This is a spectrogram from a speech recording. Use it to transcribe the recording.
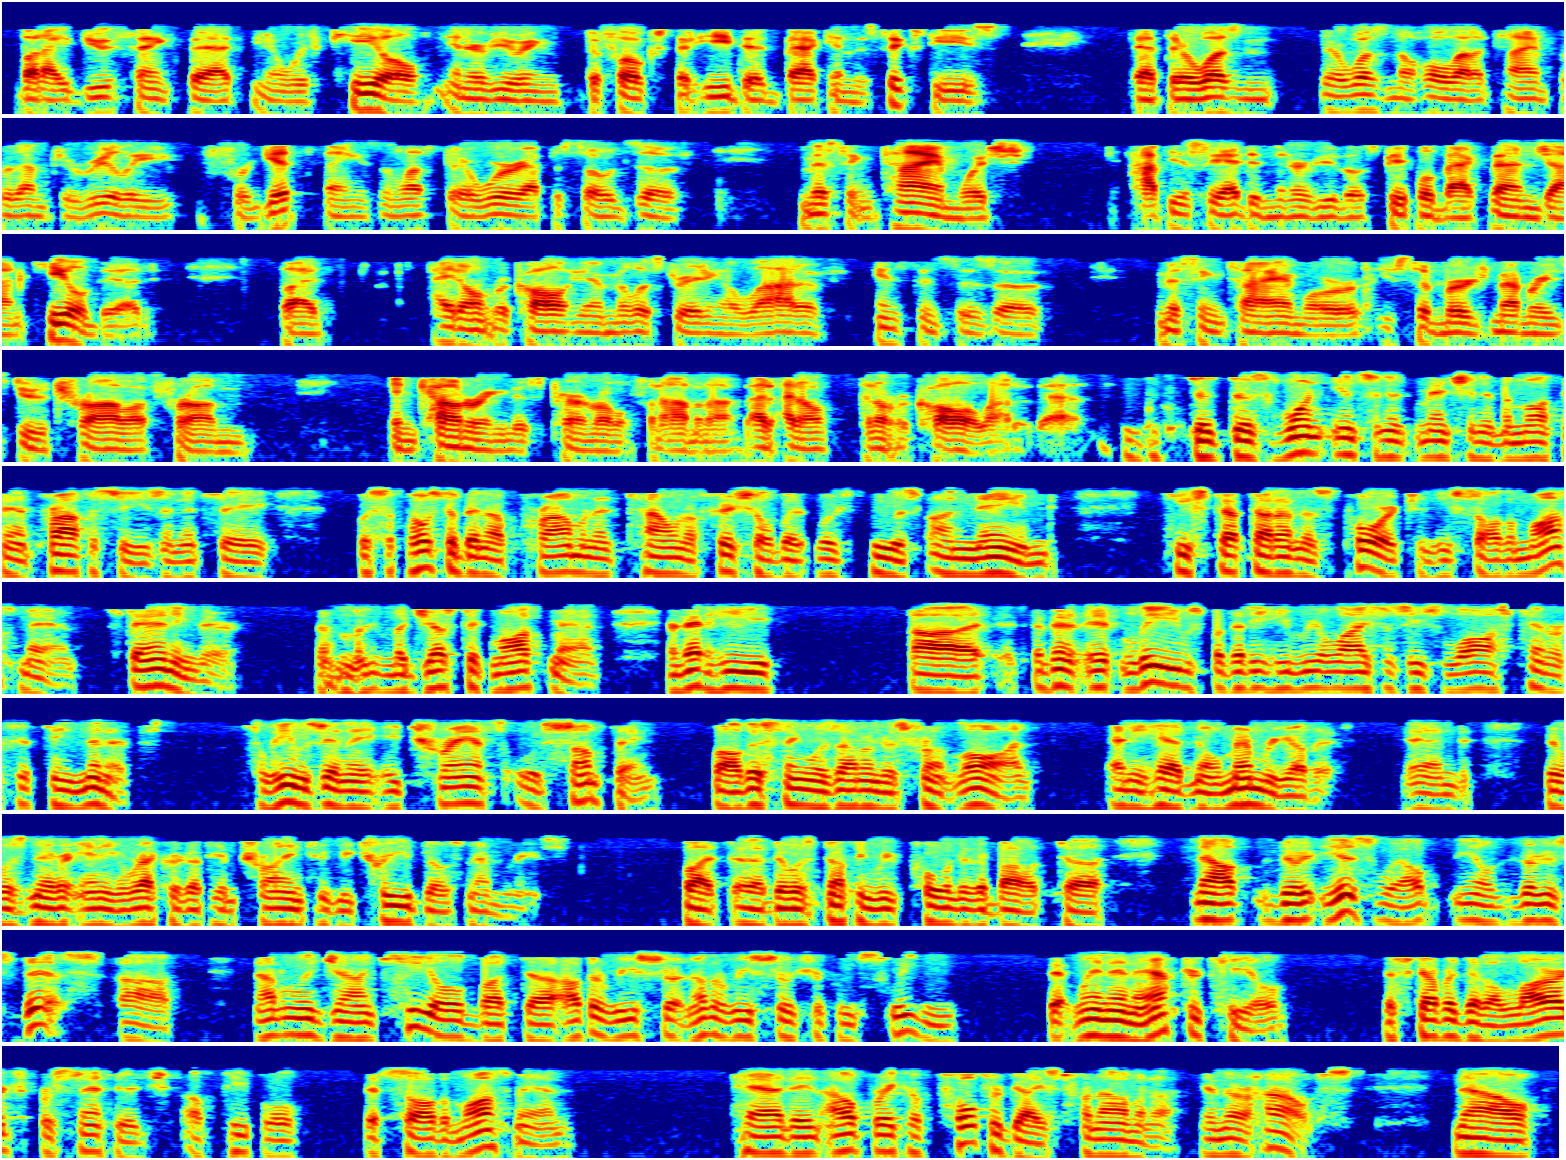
But I do think that, you know, with Keel interviewing the folks that he did back in the 60s, that there wasn't there wasn't a whole lot of time for them to really forget things unless there were episodes of missing time, which obviously I didn't interview those people back then. John Keel did, but I don't recall him illustrating a lot of instances of missing time or submerged memories due to trauma from encountering this paranormal phenomenon. I, I, don't I don't recall a lot of that. There's one incident mentioned in the Mothman prophecies, and it's a was supposed to have been a prominent town official, but was he was unnamed. He stepped out on his porch and he saw the Mothman standing there, a majestic Mothman, and then he uh, and then it leaves, but then he realizes he's lost ten or fifteen minutes. So he was in a, a trance or something while this thing was out on his front lawn, and he had no memory of it. And there was never any record of him trying to retrieve those memories. But uh, there was nothing reported about. Uh, now there is, well, you know, there is this. Uh, not only John Keel, but uh, other research, another researcher from Sweden that went in after Keel discovered that a large percentage of people that saw the Mothman had an outbreak of poltergeist phenomena in their house. Now,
